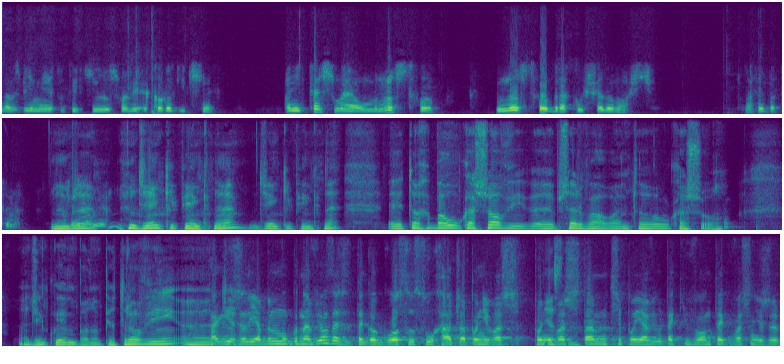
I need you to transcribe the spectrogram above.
nazwijmy je tutaj w cudzysłowie, ekologicznych. Oni też mają mnóstwo, mnóstwo braków świadomości. No chyba tyle. Dobrze, Dziękuję. dzięki piękne, dzięki piękne. Y, To chyba Łukaszowi y, przerwałem, to Łukaszu. Dziękujemy panu Piotrowi. Tak, to- jeżeli ja bym mógł nawiązać do tego głosu słuchacza, ponieważ, ponieważ Jasne. tam się pojawił taki wątek właśnie, że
